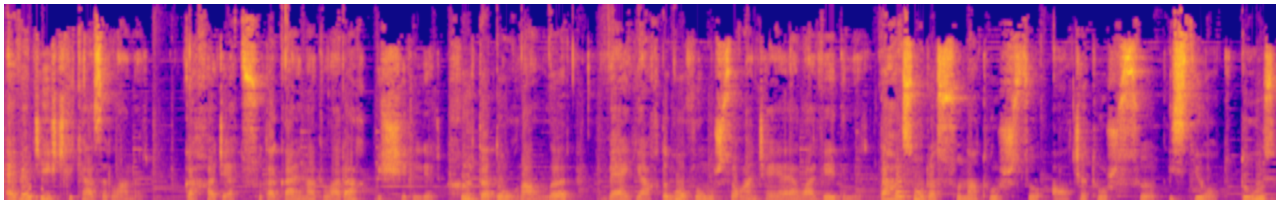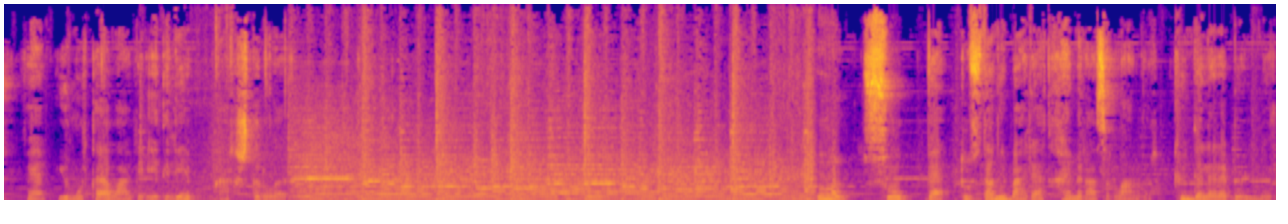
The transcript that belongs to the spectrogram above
Əvvəlcə içlik hazırlanır. Qaxac əti suda qaynadılaraq bişirilir. Xırda doğranılır və yağda qovrulmuş soğançaya əlavə edilir. Daha sonra suna turşusu, alça turşusu, istiot, duz və yumurta əlavə edilib qarışdırılır. Un, su və duzdan ibarət xəmir hazırlanır. Kündələrə bölünür.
